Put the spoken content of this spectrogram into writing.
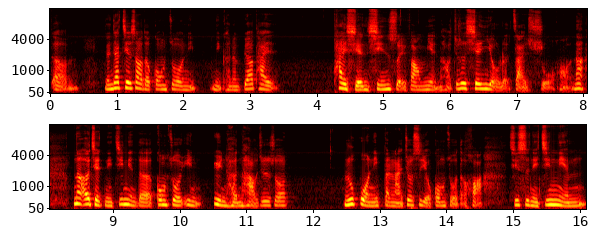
呃人家介绍的工作你。你可能不要太太嫌薪水方面哈，就是先有了再说哈。那那而且你今年的工作运运很好，就是说，如果你本来就是有工作的话，其实你今年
